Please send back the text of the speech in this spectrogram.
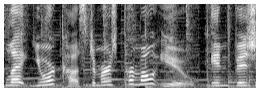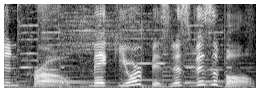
Let your customers promote you. Invision Pro. Make your business visible.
